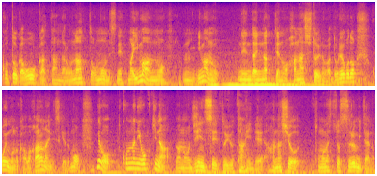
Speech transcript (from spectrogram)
ことが多かったんだろうなと思うんですね。まあ、今の、うん、今の年代になっての話というのがどれほど濃いものかわからないんですけれどもでもこんなに大きなあの人生という単位で話を友達とするみたいなこ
